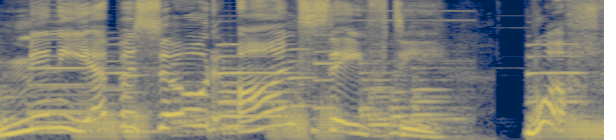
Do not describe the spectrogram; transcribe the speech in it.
Mini episode on safety. Woof!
